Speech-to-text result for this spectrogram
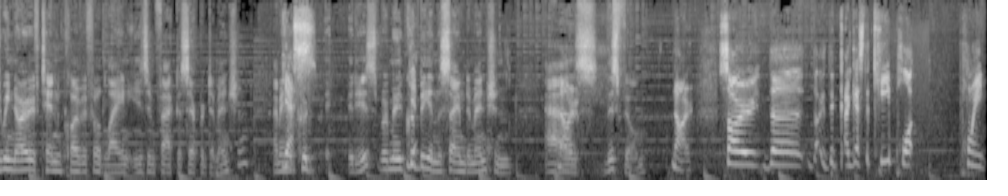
Do we know if Ten Cloverfield Lane is in fact a separate dimension? I mean, Yes. it could. It is. I mean, it could be in the same dimension as this film. No. So the, the, the I guess the key plot point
